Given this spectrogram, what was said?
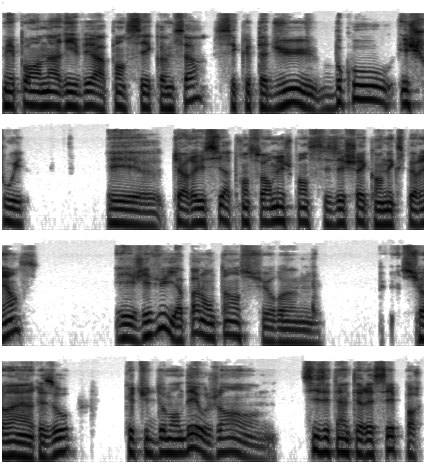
Mais pour en arriver à penser comme ça, c'est que tu as dû beaucoup échouer. Et euh, tu as réussi à transformer, je pense, ces échecs en expérience. Et j'ai vu il y a pas longtemps sur, euh, sur un réseau que tu demandais aux gens s'ils étaient intéressés par,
